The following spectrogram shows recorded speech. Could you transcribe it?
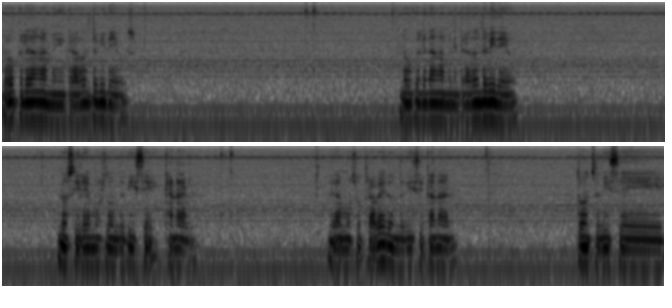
Luego que le dan administrador de videos luego le dan administrador de video nos iremos donde dice canal. Le damos otra vez donde dice canal. Entonces dice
